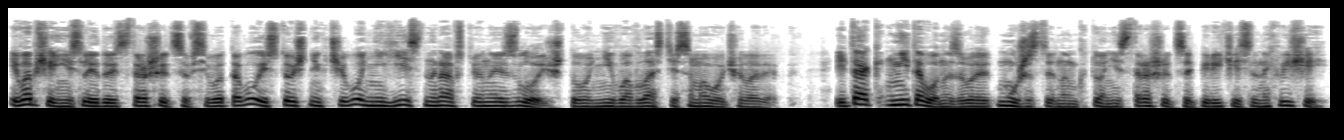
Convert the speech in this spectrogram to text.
И вообще не следует страшиться всего того, источник чего не есть нравственное зло, и что не во власти самого человека. Итак, не того называют мужественным, кто не страшится перечисленных вещей.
